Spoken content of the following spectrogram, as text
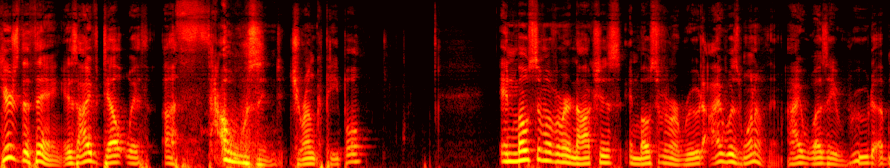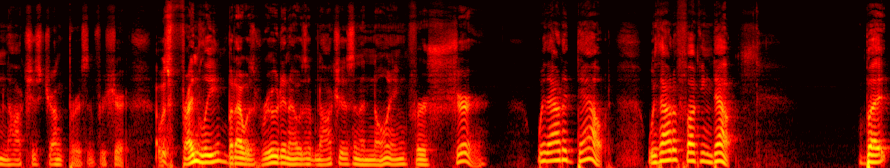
here's the thing is I've dealt with a thousand drunk people. And most of them are obnoxious and most of them are rude. I was one of them. I was a rude, obnoxious drunk person for sure. I was friendly, but I was rude and I was obnoxious and annoying for sure. Without a doubt. Without a fucking doubt. But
